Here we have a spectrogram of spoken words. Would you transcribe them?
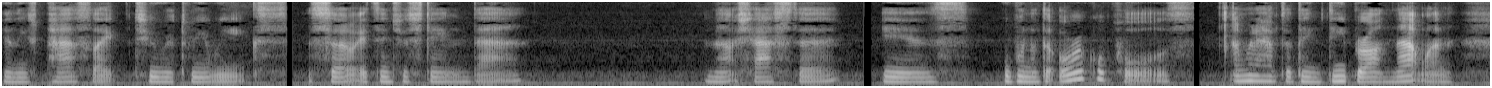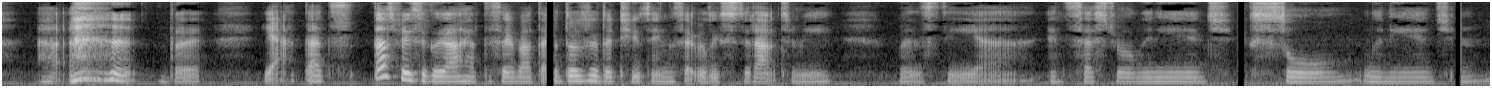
in these past like two or three weeks. So it's interesting that Mount Shasta is one of the oracle pools. I'm gonna have to think deeper on that one. Uh, but yeah, that's that's basically all I have to say about that. But those are the two things that really stood out to me was the uh, ancestral lineage, soul lineage, and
